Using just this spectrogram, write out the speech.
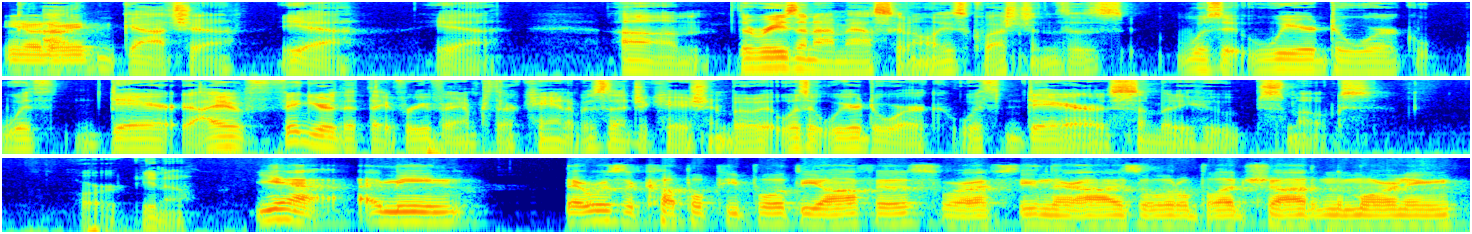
You know what I I- mean? Gotcha. Yeah. Yeah. Um, the reason I'm asking all these questions is was it weird to work with Dare? I figure that they've revamped their cannabis education, but was it weird to work with Dare as somebody who smokes? Or, you know. Yeah, I mean, there was a couple people at the office where I've seen their eyes a little bloodshot in the morning.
